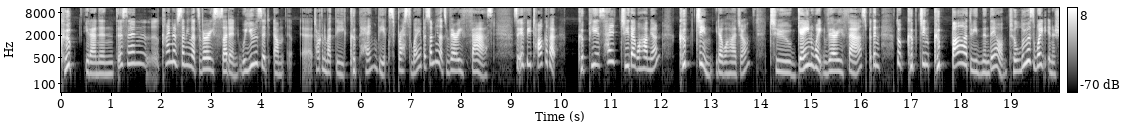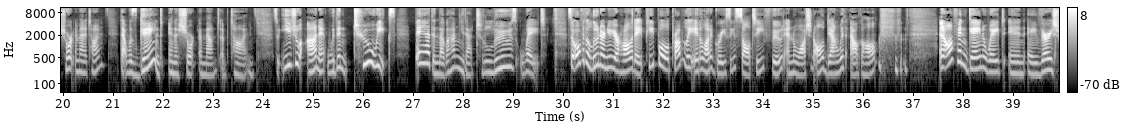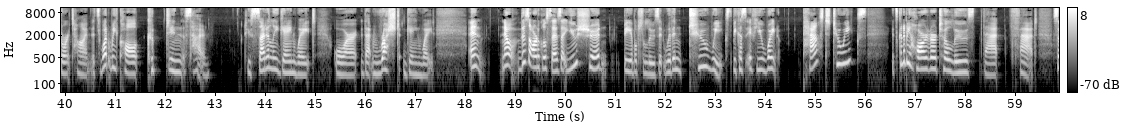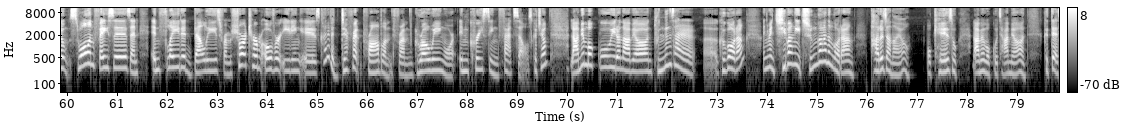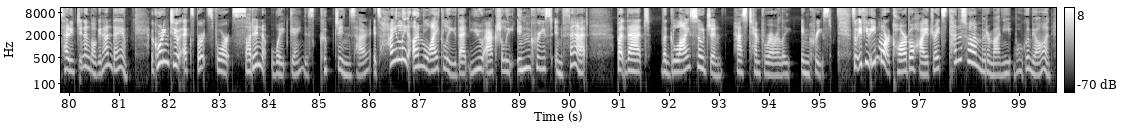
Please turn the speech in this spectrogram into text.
급이라는 뜻은 kind of something that's very sudden. We use it um, uh, talking about the 급행, the expressway, but something that's very fast. So if we talk about 급히 살찌다고 하면 급찐이라고 하죠. To gain weight very fast. But then 또 급찐, 급빠도 있는데요. To lose weight in a short amount of time that was gained in a short amount of time. So 2주 안에 within 2 weeks 빼야 된다고 합니다. To lose weight. So over the Lunar New Year holiday, people probably ate a lot of greasy, salty food and washed it all down with alcohol. and often gain weight in a very short time. It's what we call 급찐살, to suddenly gain weight or that rushed gain weight. And now this article says that you should be able to lose it within two weeks because if you wait past two weeks, it's going to be harder to lose that fat. So swollen faces and inflated bellies from short-term overeating is kind of a different problem from growing or increasing fat cells. 그렇죠? 라면 먹고 일어나면 붓는 살 어, 그거랑 아니면 지방이 증가하는 거랑 다르잖아요. 뭐 계속 라면 먹고 자면 그때 살이 찌는 거긴 한데 according to experts for sudden weight gain this 급찐 it's highly unlikely that you actually increased in fat but that the glycogen has temporarily increased. So if you eat more carbohydrates, 탄수화물을 많이 먹으면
